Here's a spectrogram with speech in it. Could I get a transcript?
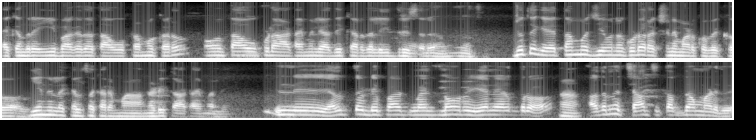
ಯಾಕಂದ್ರೆ ಈ ಭಾಗದ ತಾವು ಪ್ರಮುಖರು ತಾವು ಕೂಡ ಆ ಟೈಮಲ್ಲಿ ಅಧಿಕಾರದಲ್ಲಿ ಇದ್ರಿ ಸರ್. ಜೊತೆಗೆ ತಮ್ಮ ಜೀವನ ಕೂಡ ರಕ್ಷಣೆ ಮಾಡ್ಕೋಬೇಕು. ಏನೆಲ್ಲ ಕೆಲಸ ಕಾರ್ಯ ಮಾ- ನಡೀತಾ ಆ ಟೈಮಲ್ಲಿ ಇಲ್ಲಿ ಹೆಲ್ತ್ ಡಿಪಾರ್ಟ್ಮೆಂಟ್ ನವರು ಏನ್ ಹೇಳಿದ್ರು. ಅದನ್ನ ಚಾಚು ತಪ್ಪದಂಗ್ ಮಾಡಿದ್ವಿ.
